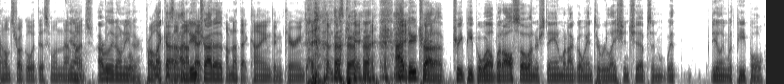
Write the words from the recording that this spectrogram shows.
I don't struggle with this one that yeah, much. I really don't either. Well, probably because like I, I do that, try to. I'm not that kind and caring. To, I'm just kidding. I do try to treat people well, but also understand when I go into relationships and with dealing with people,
